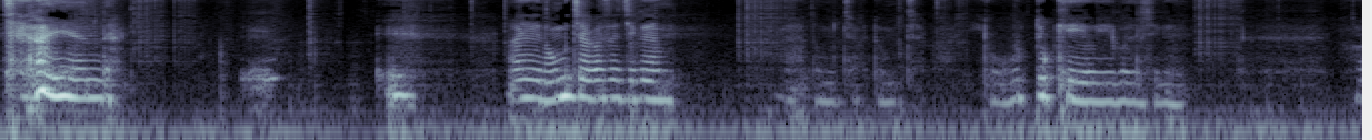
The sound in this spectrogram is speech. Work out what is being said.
제가 했는데. 아니, 너무 작아서 지금. 아, 너무 작아, 너무 작아. 이거 어떡해요, 이걸 지금. 아,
